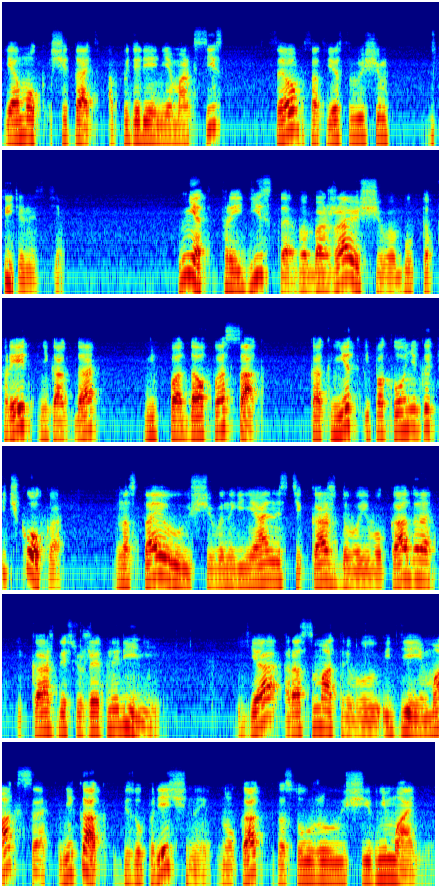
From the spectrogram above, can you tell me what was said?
я мог считать определение марксист в целом соответствующим действительности. Нет фрейдиста, воображающего, будто Фрейд никогда не попадал в просак, как нет и поклонника Хичкока, настаивающего на гениальности каждого его кадра и каждой сюжетной линии. Я рассматриваю идеи Макса не как безупречные, но как заслуживающие внимания.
